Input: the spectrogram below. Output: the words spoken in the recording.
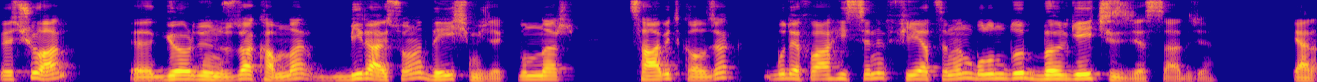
Ve şu an e, gördüğünüz rakamlar bir ay sonra değişmeyecek. Bunlar sabit kalacak. Bu defa hissenin fiyatının bulunduğu bölgeyi çizeceğiz sadece. Yani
